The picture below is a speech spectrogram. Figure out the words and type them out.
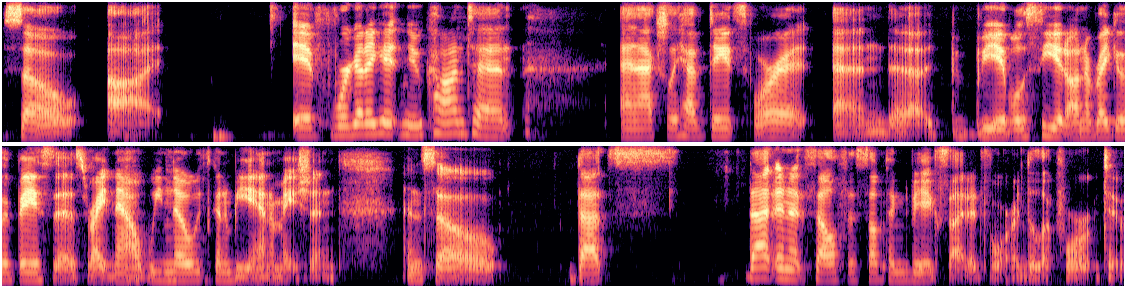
So, uh, if we're going to get new content and actually have dates for it and uh, be able to see it on a regular basis, right now we know it's going to be animation. And so that's that in itself is something to be excited for and to look forward to.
